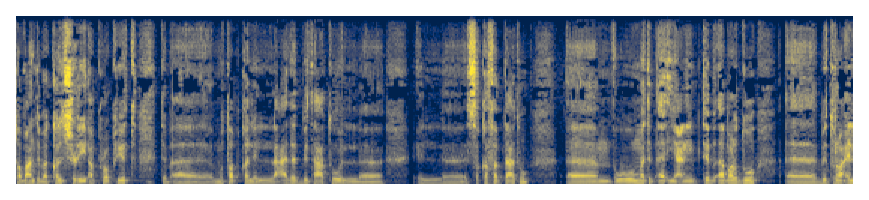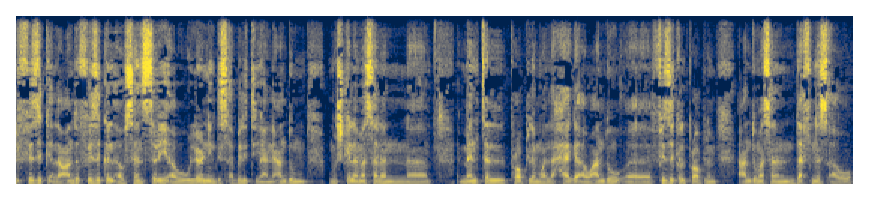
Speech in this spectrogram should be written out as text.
طبعا تبقى culturally appropriate تبقى مطابقة للعادات بتاعته وال- ال- الثقافة بتاعته. وما تبقى يعني بتبقى برضو آه، بتراعي الفيزيكال لو عنده physical أو sensory أو learning disability يعني عنده م- مشكلة مثلا آه، mental problem ولا حاجة أو عنده آه، physical problem عنده مثلا deafness أو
